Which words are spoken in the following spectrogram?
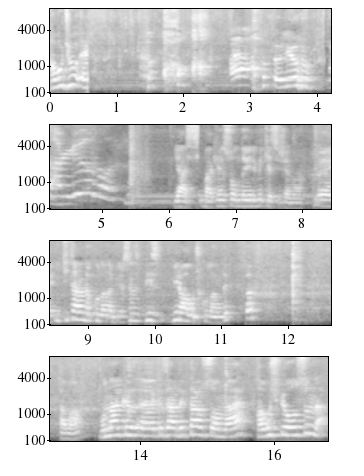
Havucu e, ölüyorum. Ya s- bak en sonunda elimi keseceğim ha. E, iki tane de kullanabilirsiniz. Biz bir avuç kullandık. Tamam. Bunlar kız, e, kızardıktan sonra havuç bir olsun da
